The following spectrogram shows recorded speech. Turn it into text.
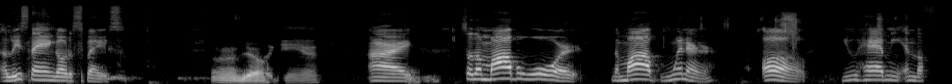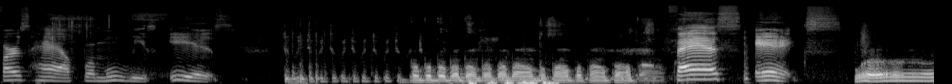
At least they ain't go to space. Mm, yeah. Again. All right. So the mob award, the mob winner of you had me in the first half for movies is Fast X. Whoa.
